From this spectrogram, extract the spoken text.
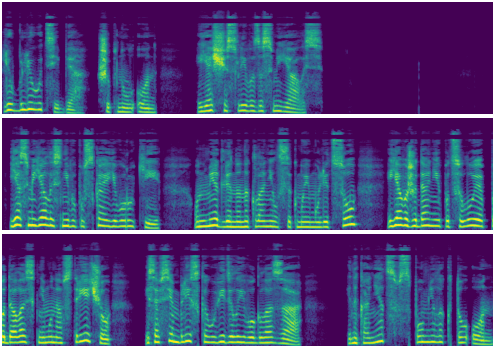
«Люблю тебя», — шепнул он, и я счастливо засмеялась. Я смеялась, не выпуская его руки. Он медленно наклонился к моему лицу, и я в ожидании поцелуя подалась к нему навстречу и совсем близко увидела его глаза, и, наконец, вспомнила, кто он.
